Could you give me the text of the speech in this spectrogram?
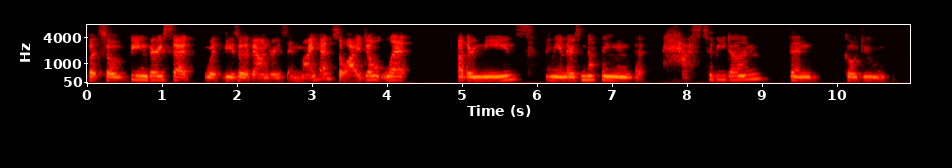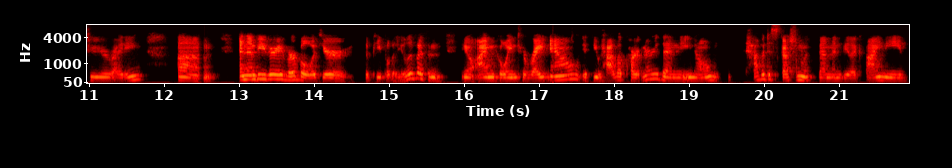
but so being very set with these are the boundaries in my head. So i don't let other needs i mean there's nothing that has to be done then go do do your writing. Um, and then be very verbal with your the people that you live with. And you know i'm going to write now if you have a partner then you know have a discussion with them and be like i need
